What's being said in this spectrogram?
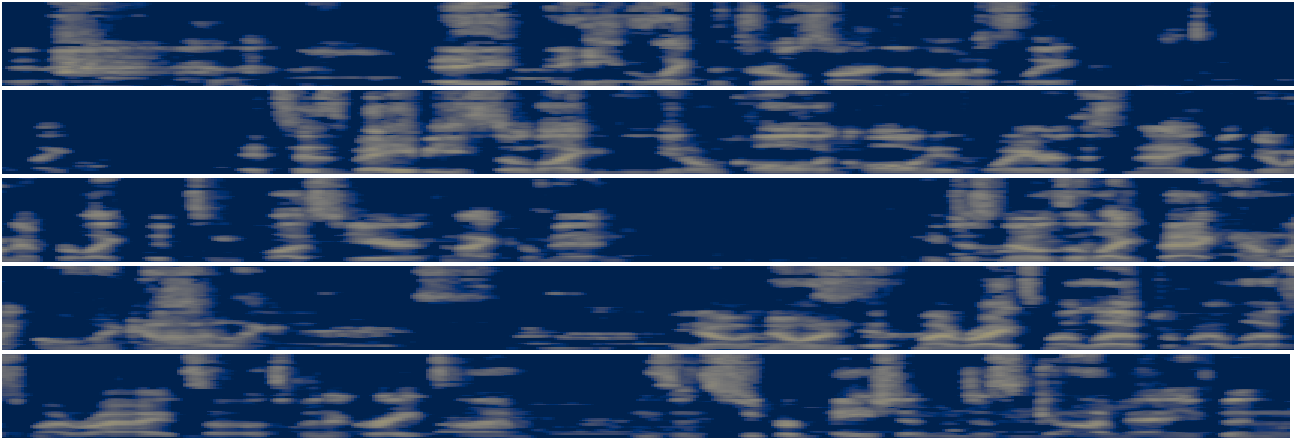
he, he's like the drill sergeant, honestly. It's his baby, so like you don't call a call his way or this that. He's been doing it for like 15 plus years, and I come in, he just knows it like backhand. I'm like, oh my god, like you know, knowing if my right's my left or my left's my right. So it's been a great time. He's been super patient and just God, man, he's been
